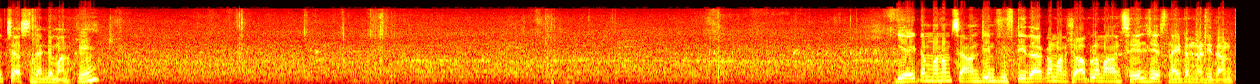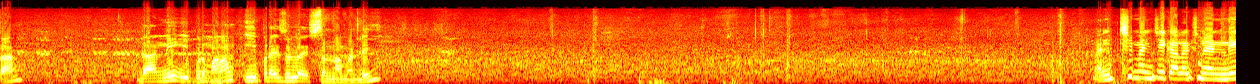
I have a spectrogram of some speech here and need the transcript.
వచ్చేస్తుందండి మనకి. ఈ ఐటమ్ మనం సెవెంటీన్ ఫిఫ్టీ దాకా మన షాప్లో మనం సేల్ చేసిన ఐటమ్ అండి ఇదంతా. దాన్ని ఇప్పుడు మనం ఈ ప్రైజుల్లో ఇస్తున్నామండి. మంచి మంచి కలెక్షన్ అండి.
